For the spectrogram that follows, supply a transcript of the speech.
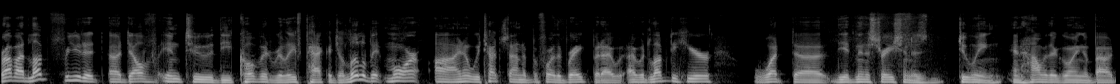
Rob, I'd love for you to uh, delve into the COVID relief package a little bit more. Uh, I know we touched on it before the break, but I, w- I would love to hear what the administration is doing and how they're going about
